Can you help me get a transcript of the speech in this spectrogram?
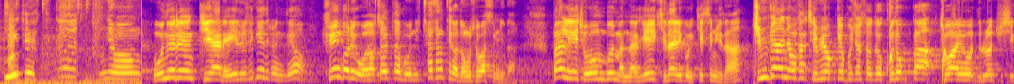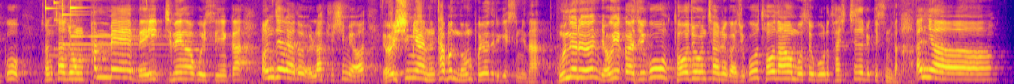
주행 테스트 끝 안녕. 오늘은 기아 레이를 소개해드렸는데요. 주행거리가 워낙 짧다 보니 차 상태가 너무 좋았습니다. 빨리 좋은 분 만나길 기다리고 있겠습니다. 준비한 영상 재미없게 보셨어도 구독과 좋아요 눌러주시고 전차종 판매 매입 진행하고 있으니까 언제라도 연락 주시면 열심히 하는 탑은 놈 보여드리겠습니다. 오늘은 여기까지고 더 좋은 차를 가지고 더 나은 모습으로 다시 찾아뵙겠습니다. 안녕.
